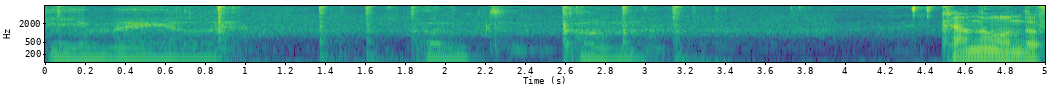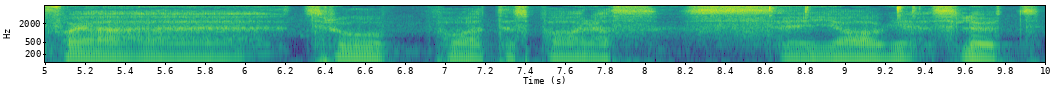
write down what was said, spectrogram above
gmail.com Kanon, då får jag eh, tro på att det sparas. Säger jag. Slut.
